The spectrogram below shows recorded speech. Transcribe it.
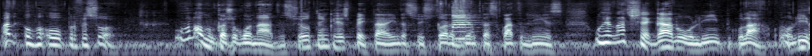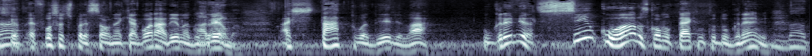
Mas, ô, ô, professor, o Ronaldo nunca jogou nada. O senhor tem que respeitar ainda a sua história dentro das quatro linhas. O Renato chegar no Olímpico lá, o Olímpico é, é força de expressão, né? Que agora é a arena do Arena. Grêmio. A estátua dele lá. O Grêmio, é cinco anos como técnico do Grêmio. Nada.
